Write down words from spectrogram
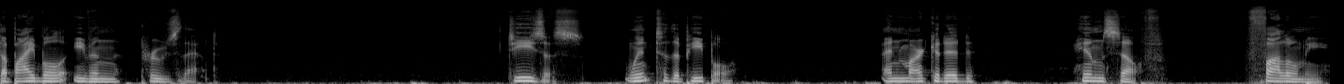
The Bible even proves that. Jesus went to the people and marketed himself. Follow me.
